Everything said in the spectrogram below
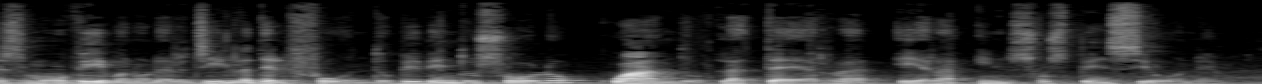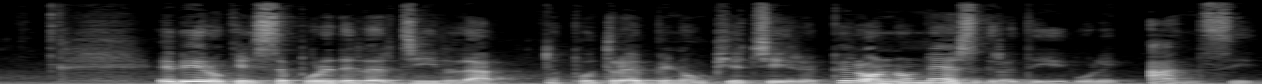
smuovevano l'argilla del fondo, bevendo solo quando la terra era in sospensione. È vero che il sapore dell'argilla potrebbe non piacere, però non è sgradevole, anzi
